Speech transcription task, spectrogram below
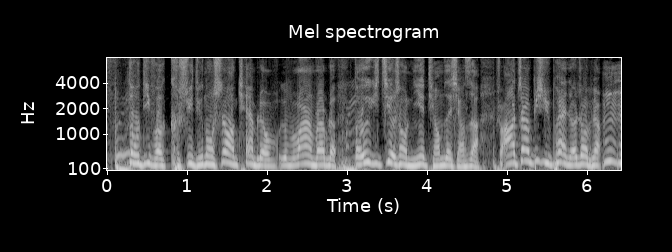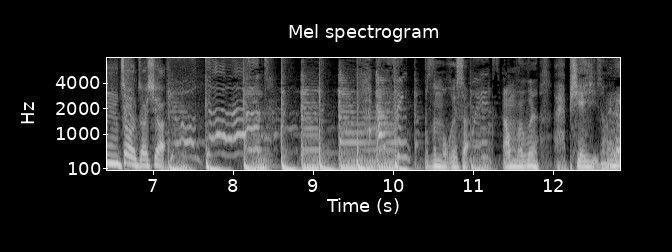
到地方瞌睡丢动，身上看不了，玩也玩不了，导游一介绍你也听不在心思，说啊这样必须拍一张照片，嗯嗯，照一张相不是那么回事儿。后我问，哎，便宜，真的。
